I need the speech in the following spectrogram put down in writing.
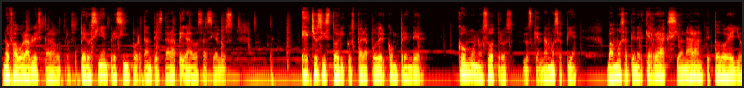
no favorables para otros, pero siempre es importante estar apegados hacia los hechos históricos para poder comprender cómo nosotros, los que andamos a pie, vamos a tener que reaccionar ante todo ello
